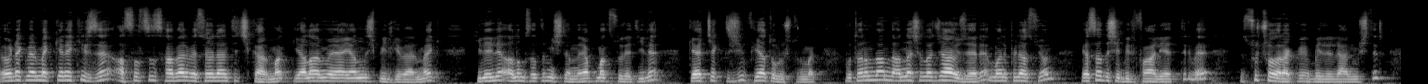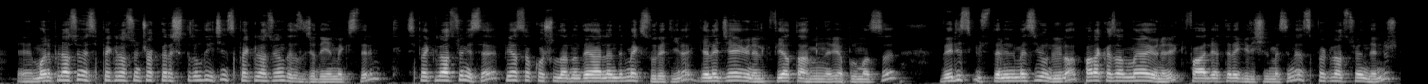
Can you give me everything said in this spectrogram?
örnek vermek gerekirse asılsız haber ve söylenti çıkarmak, yalan veya yanlış bilgi vermek, hileli alım satım işlemleri yapmak suretiyle gerçek dışı fiyat oluşturmak. Bu tanımdan da anlaşılacağı üzere manipülasyon yasa dışı bir faaliyettir ve suç olarak belirlenmiştir. E, manipülasyon ve spekülasyon çok karıştırıldığı için spekülasyona da hızlıca değinmek isterim. Spekülasyon ise piyasa koşullarını değerlendirmek suretiyle geleceğe yönelik fiyat tahminleri yapılması ve risk üstlenilmesi yoluyla para kazanmaya yönelik faaliyetlere girişilmesine spekülasyon denir.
